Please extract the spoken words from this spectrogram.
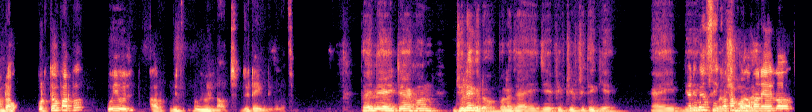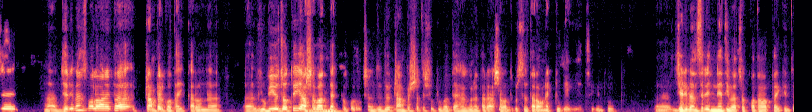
আমরা করতেও পারব উই উইল আর উই উইল নট দুইটাই উনি বলেছে তাইলে এটা এখন ঝুলে গেল বলা যায় এই যে ফিফটি ফিফটিতে গিয়ে। এই কথা বলা মানে হলো যে হ্যাঁ জেডিভেন্স বলা মানে তো ট্রাম্পের কথাই কারণ রুবিও যতই আশাবাদ ব্যক্ত করুক যদিও ট্রাম্পের সাথে শুক্রবার দেখা করে তারা আশাবাদ করছে তারা অনেকটুকু এগিয়েছে কিন্তু জেডিভেন্সের এই নেতিবাচক কথাবার্তায় কিন্তু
